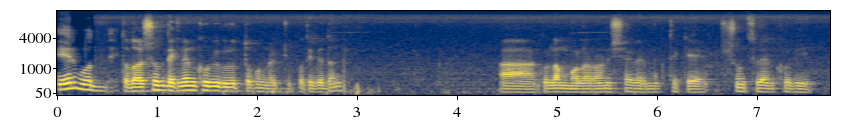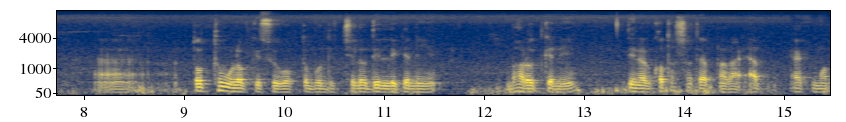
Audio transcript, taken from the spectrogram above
এর মধ্যে। তো দর্শক, দেখলেন খুবই গুরুত্বপূর্ণ একটি প্রতিবেদন। গোলাম মোল্লা রনি সাহেবের মুখ থেকে শুনছিলেন খুবই তথ্যমূলক কিছু বক্তব্য দিচ্ছিল দিল্লিকে নিয়ে, ভারতকে নিয়ে। তিনার কথার সাথে আপনারা এক- একমত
